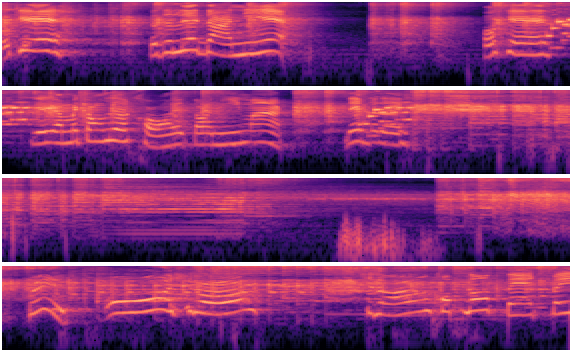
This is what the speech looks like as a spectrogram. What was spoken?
อเค เราจะเลือกด่านนี้ โอเคเรายังไม่ต้องเลือกของในตอนนี้มาก เล่นไปเลยเฮ้ยโอ้ฉลองฉลองครบรอบแปดปี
